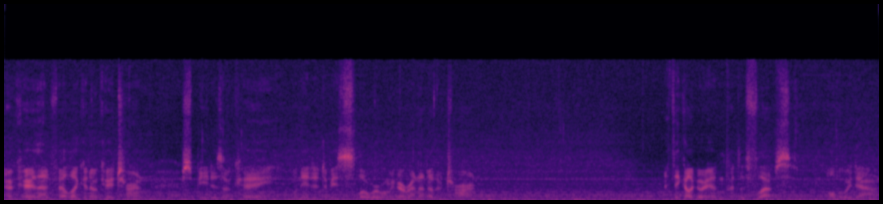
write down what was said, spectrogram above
Okay, that felt like an okay turn. Our speed is okay. We'll need it to be slower when we go around that other turn. I think I'll go ahead and put the flaps all the way down.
